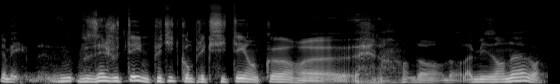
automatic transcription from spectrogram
Mais vous, ajoutez une petite complexité encore euh, dans, la mise en œuvre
